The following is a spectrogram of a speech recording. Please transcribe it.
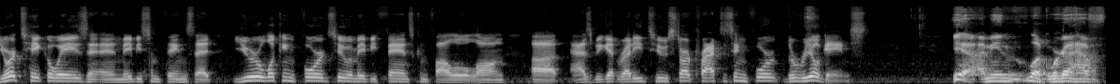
your takeaways and maybe some things that you're looking forward to, and maybe fans can follow along uh, as we get ready to start practicing for the real games. Yeah, I mean, look, we're going to have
